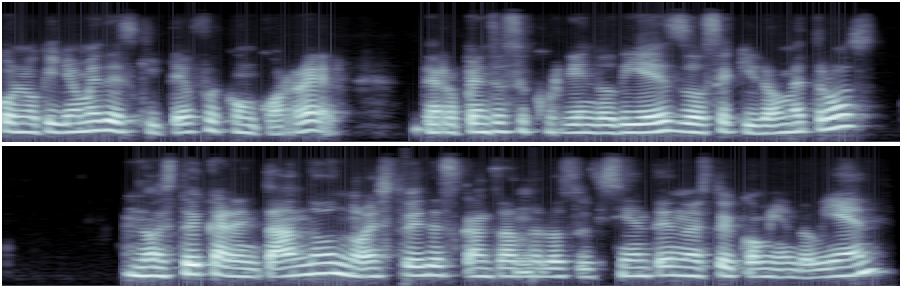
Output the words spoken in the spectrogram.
con lo que yo me desquité fue con correr. De repente estoy corriendo 10, 12 kilómetros, no estoy calentando, no estoy descansando lo suficiente, no estoy comiendo bien,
